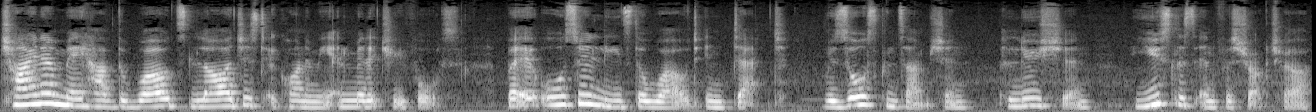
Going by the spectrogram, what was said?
China may have the world's largest economy and military force, but it also leads the world in debt, resource consumption, pollution, useless infrastructure,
